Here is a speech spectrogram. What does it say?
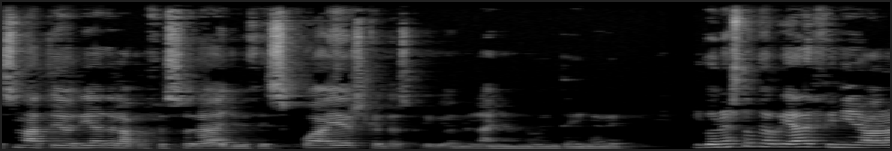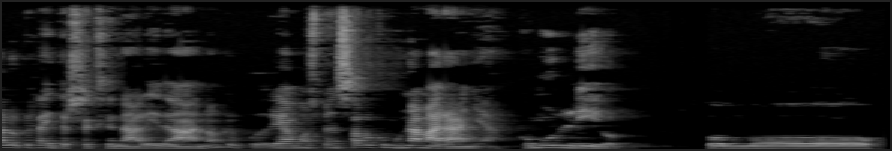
Es una teoría de la profesora Judith Squires que la escribió en el año 99. Y con esto querría definir ahora lo que es la interseccionalidad, ¿no? que podríamos pensarlo como una maraña, como un lío, como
